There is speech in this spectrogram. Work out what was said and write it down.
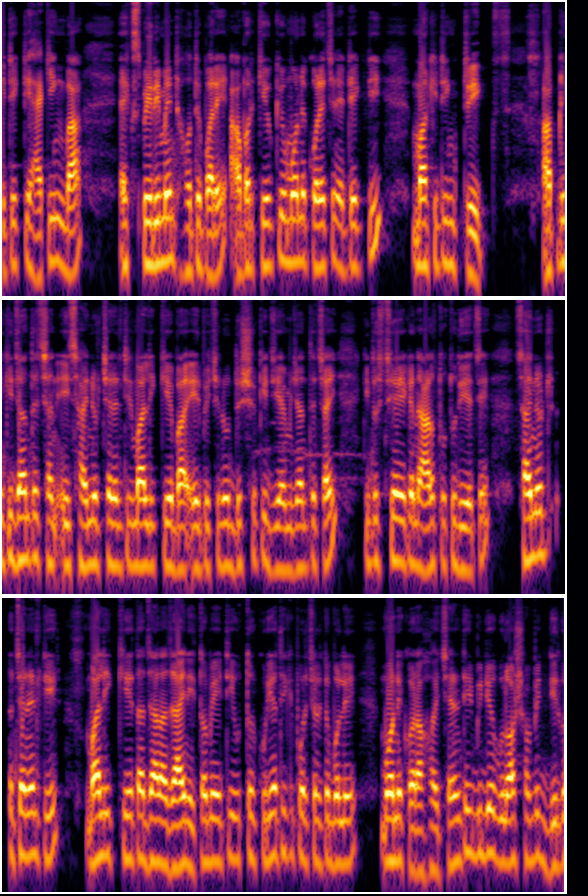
এটি একটি হ্যাকিং বা এক্সপেরিমেন্ট হতে পারে, আবার কেউ কেউ মনে করেছেন এটি একটি মার্কেটিং ট্রিক্স আপনি কি জানতে চান এই সাইনর চ্যানেলটির মালিক কে বা এর পেছনের উদ্দেশ্য কি? যে আমি জানতে চাই, কিন্তু সে এখানে আরও তথ্য দিয়েছে। সাইনর চ্যানেলটির মালিক কে তা জানা যায়নি, তবে এটি উত্তর কোরিয়া থেকে পরিচালিত বলে মনে করা হয়। চ্যানেলটির ভিডিওগুলো অস্বাভাবিক, দীর্ঘ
